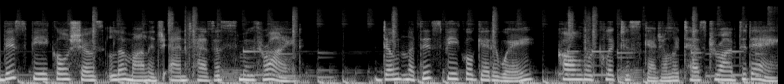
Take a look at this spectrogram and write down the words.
This vehicle shows low mileage and has a smooth ride. Don't let this vehicle get away, call or click to schedule a test drive today.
